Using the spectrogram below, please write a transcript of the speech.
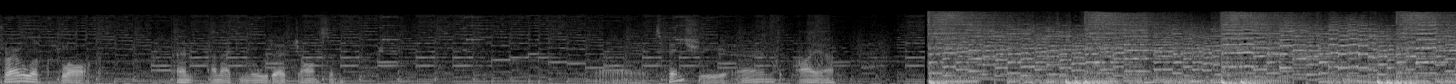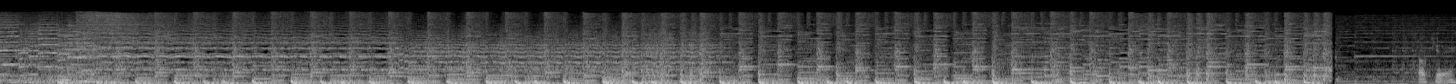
Traveler Clark and Anagnuda Johnson. Uh, Tenshi and Aya. Okay.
